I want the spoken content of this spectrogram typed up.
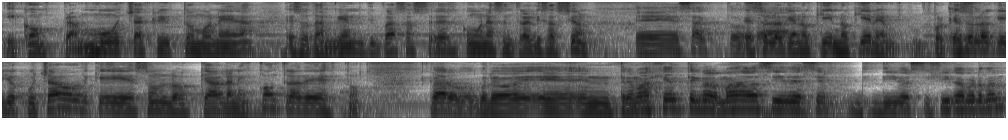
y compra muchas criptomonedas, eso también pasa a ser como una centralización. Eh, exacto. o Eso sea, es lo que no, qui- no quieren, porque eso es lo que yo he escuchado de que son los que hablan en contra de esto. Claro, pero eh, entre más gente, claro, más así decir, diversifica, perdón,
